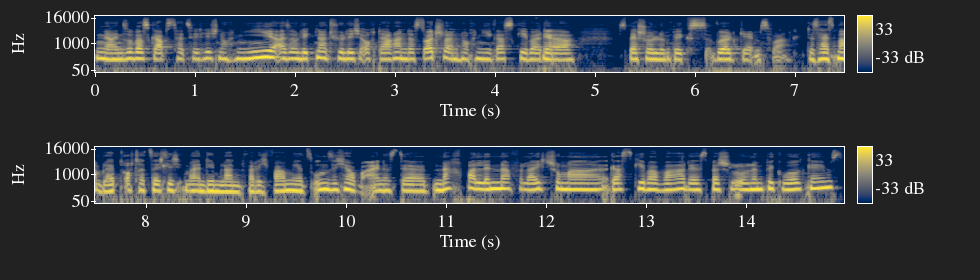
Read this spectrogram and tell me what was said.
Nein, sowas gab es tatsächlich noch nie. Also liegt natürlich auch daran, dass Deutschland noch nie Gastgeber ja. der Special Olympics World Games war. Das heißt, man bleibt auch tatsächlich immer in dem Land, weil ich war mir jetzt unsicher, ob eines der Nachbarländer vielleicht schon mal Gastgeber war der Special Olympic World Games.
